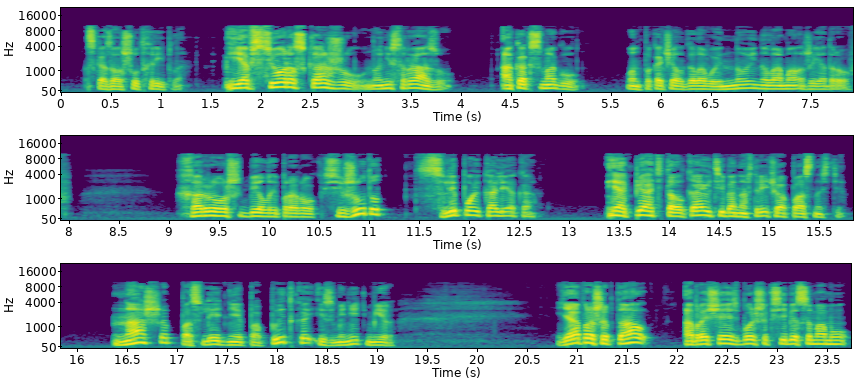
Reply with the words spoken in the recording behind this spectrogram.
— сказал Шут хрипло. «Я все расскажу, но не сразу, а как смогу». Он покачал головой. «Ну и наломал же я дров». «Хорош, белый пророк, сижу тут, слепой калека, и опять толкаю тебя навстречу опасности. Наша последняя попытка изменить мир». Я прошептал, обращаясь больше к себе самому,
